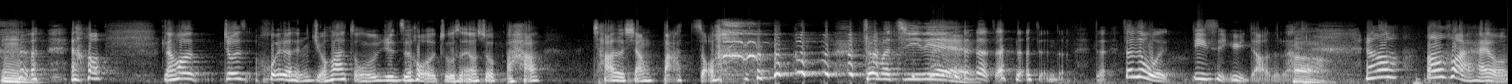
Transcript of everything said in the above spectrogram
嗯。然后然后就挥了很久，后来走出去之后，主持人又说把他插的香拔走。这么激烈，真的，真的，真的，对，这是我第一次遇到的了。然后，然后后来还有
